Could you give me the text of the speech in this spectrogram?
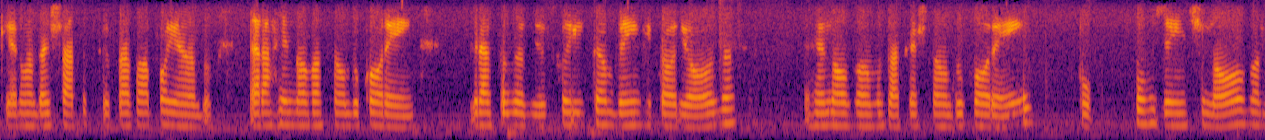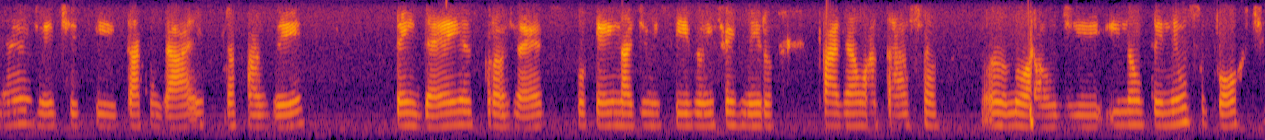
que era uma das chapas que eu estava apoiando, era a renovação do Corém. Graças a Deus foi também vitoriosa. Renovamos a questão do Corém por, gente nova, né? gente que está com gás para fazer, tem ideias, projetos, porque é inadmissível o enfermeiro pagar uma taxa anual de, e não ter nenhum suporte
